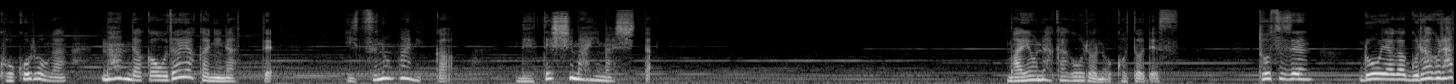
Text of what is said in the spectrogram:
心がなんだか穏やかになって、いつの間にか寝てしまいました。真夜中頃のことです。突然、牢屋がぐらぐらっ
